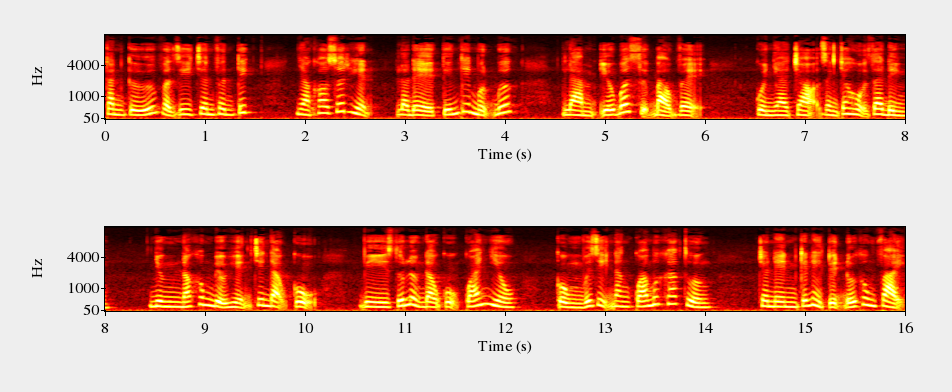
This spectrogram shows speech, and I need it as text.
Căn cứ và Di Trần phân tích, nhà kho xuất hiện là để tiến thêm một bước, làm yếu bớt sự bảo vệ của nhà trọ dành cho hộ gia đình. nhưng nó không biểu hiện trên đạo cụ vì số lượng đạo cụ quá nhiều cùng với dị năng quá mức khác thường, cho nên cái này tuyệt đối không phải.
